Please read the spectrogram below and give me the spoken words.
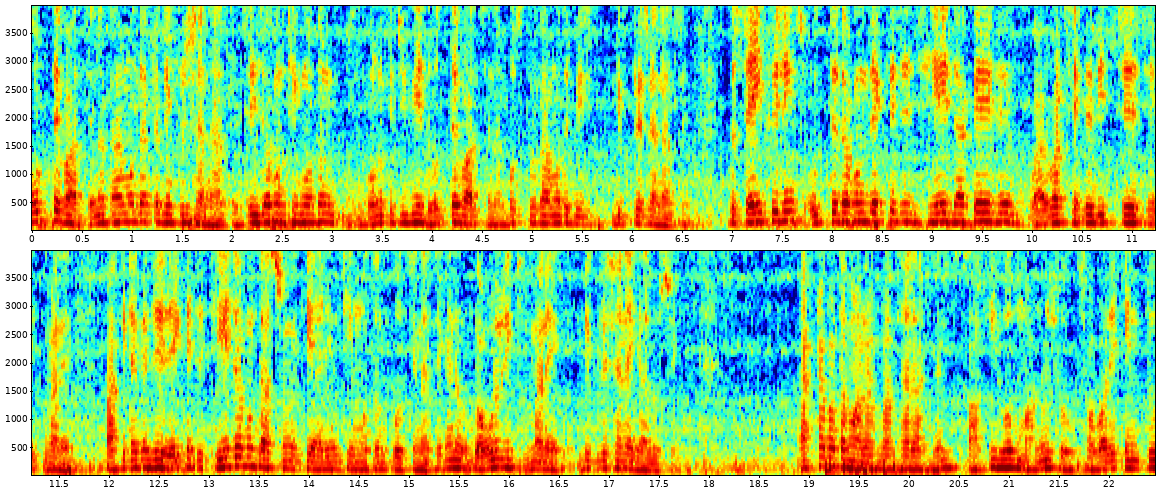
করতে পারছে না, তার মধ্যে একটা ডিপ্রেশন আছে। সেই যখন ঠিক মতন কোনো কিছু গিয়ে ধরতে পারছে না, বুঝতে তার মধ্যে ডিপ্রেশন আছে। তো সেই ফিলিংস উঠতে তখন দেখছে যে যে যাকে যে বারবার খেতে দিচ্ছে, যে মানে পাখিটাকে যে রেখেছে, সে যখন তার সঙ্গে কেয়ারিং ঠিক মতন করছে না, সেখানে ডবল মানে ডিপ্রেশনে গেল সে। একটা কথা মানা মাথায় রাখবেন, পাখি হোক, মানুষ হোক, সবারই কিন্তু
